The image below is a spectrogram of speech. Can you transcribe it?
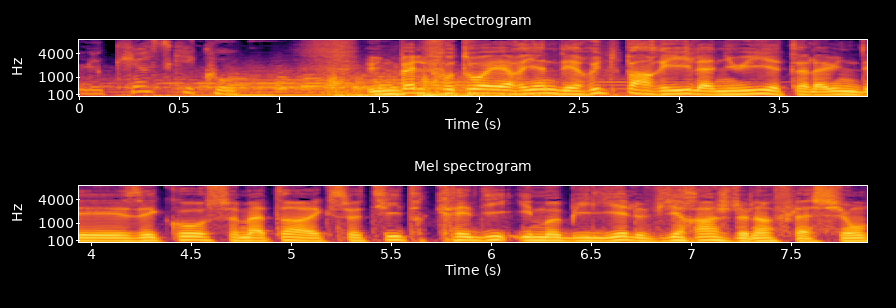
Le kiosque éco. Une belle photo aérienne des rues de Paris. La nuit est à la une des échos ce matin avec ce titre Crédit immobilier, le virage de l'inflation.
